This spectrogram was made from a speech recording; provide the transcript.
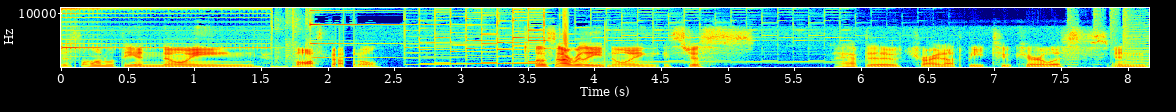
This the one with the annoying boss battle? Well, it's not really annoying, it's just I have to try not to be too careless, and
